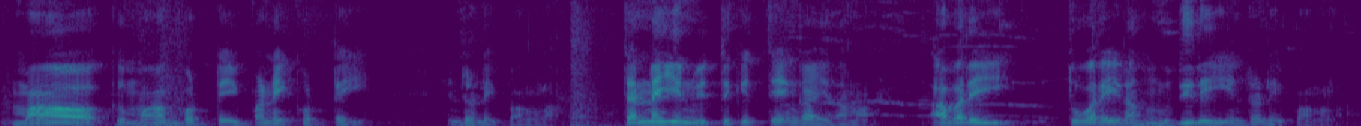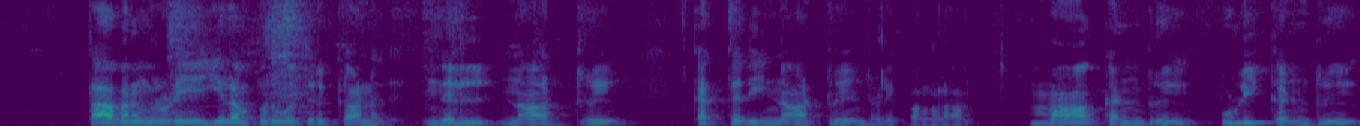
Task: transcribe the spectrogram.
மாவுக்கு மா கொட்டை பனைக்கொட்டை என்று அழைப்பாங்களாம். தென்னையின் வித்துக்கு தேங்காய் தானாம் அவரை துவரைனா முதிரை என்று அழைப்பாங்களாம். தாவரங்களுடைய இளம் பருவத்திற்கானது நெல் நாற்று கத்தரி நாற்று என்று அழைப்பாங்களாம். மா கன்று புளிக்கன்று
